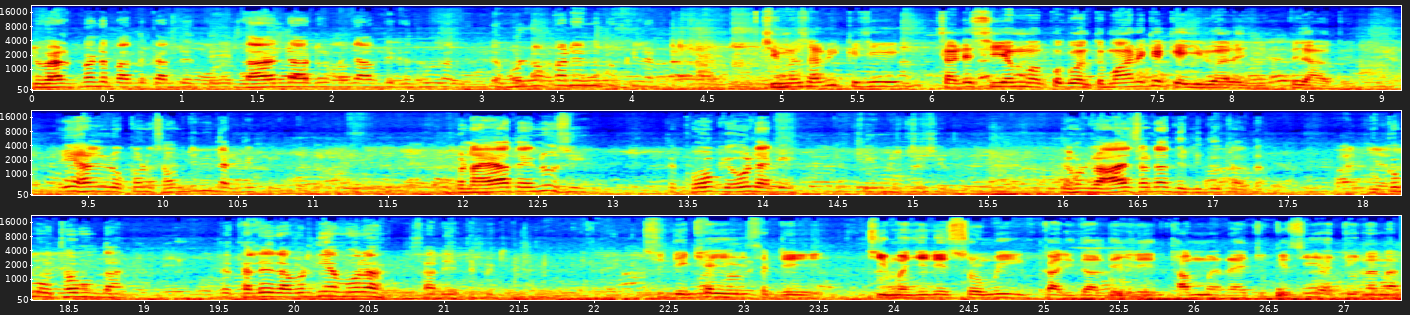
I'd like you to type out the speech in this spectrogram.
ਡਿਵੈਲਪਮੈਂਟ ਬੰਦ ਕਰ ਦਿੱਤੀ ਲਾ ਐਂਡ ਆਰਡਰ ਪੰਜਾਬ ਦੇ ਖਤਮ ਕਰ ਦਿੱਤੇ ਹੁਣ ਲੋਕਾਂ ਨੇ ਇਹਨੂੰ ਤੁੱਕੀ ਲੈਣਾ ਚੀਮਾ ਸਾਹਿਬ ਇੱਕ ਜੀ ਸਾਡੇ ਸੀਐਮ ਭਗਵੰਤ ਮਾਨ ਕਿ ਕੇਜਰੀਵਾਲ ਹੈ ਜੀ ਪੰਜਾਬ ਦੇ? ਇਹ ਹਾਲੇ ਲੋਕਾਂ ਨੂੰ ਸਮਝ ਨਹੀਂ ਲੱਗਦੀ ਬਣਾਇਆ ਤਾਂ ਇਹਨੂੰ ਸੀ ਤੇ ਖੋ ਕੇ ਉਹ ਲੈ ਗਏ ਚੀਫ ਮਿਨਿਸਟਰਸ਼ਿਪ ਤੇ ਹੁਣ ਰਾਜ ਸਾਡਾ ਦਿੱਲੀ ਤੋਂ ਚੱਲਦਾ ਹੁਕਮ ਉੱਥੋਂ ਹੁੰਦਾ। ਤੇ ਥੱਲੇ ਰਬੜ ਦੀਆਂ ਮੋਹਰਾਂ ਸਾਡੇ ਇੱਥੇ ਪਿੱਠੀ ਤੁਸੀਂ ਦੇਖਿਆ ਜੀ ਸਾਡੇ ਚੀਮਾ ਜਿਹੜੇ ਸ਼੍ਰੋਮਣੀ ਅਕਾਲੀ ਦਲ ਦੇ ਜਿਹੜੇ ਥੰਮ ਰਹਿ ਚੁੱਕੇ ਸੀ ਅੱਜ ਉਹਨਾਂ ਨਾਲ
